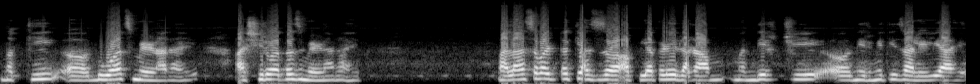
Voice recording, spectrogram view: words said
नक्की दुवाच मिळणार आहे आशीर्वादच मिळणार आहेत. मला असं वाटतं की आज आपल्याकडे राम मंदिरची निर्मिती झालेली आहे.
